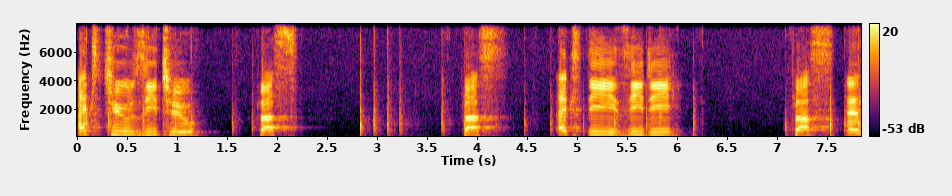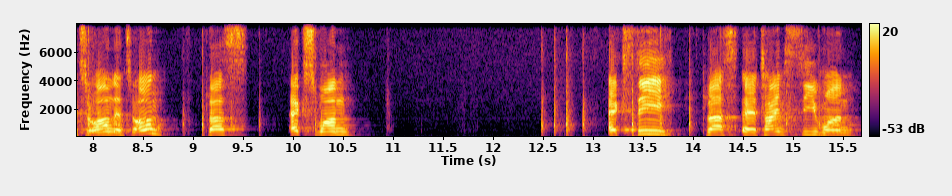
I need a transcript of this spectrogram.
x2 z2 plus plus xd zd plus and so on and so on plus x1 xd plus uh, times c1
